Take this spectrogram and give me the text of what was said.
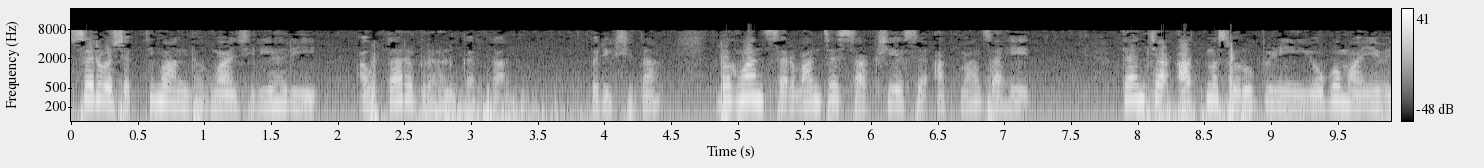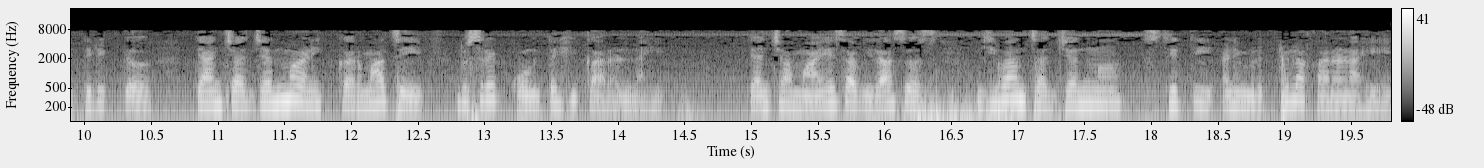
सर्व शक्तिमान भगवान श्रीहरी अवतार ग्रहण करतात. परीक्षिता भगवान सर्वांचे साक्षी असे आत्माच आहेत. त्यांच्या आत्मस्वरूपिणी योगमायेव्यतिरिक्त त्यांच्या जन्म आणि कर्माचे दुसरे कोणतेही कारण नाही. त्यांच्या मायेचा विलासच जीवांचा जन्म स्थिती आणि मृत्यूला कारण आहे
